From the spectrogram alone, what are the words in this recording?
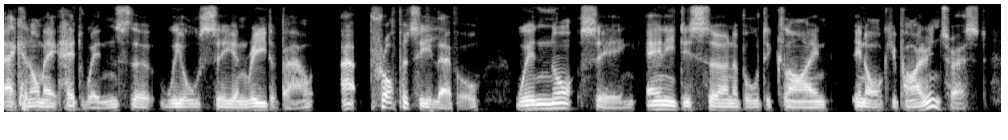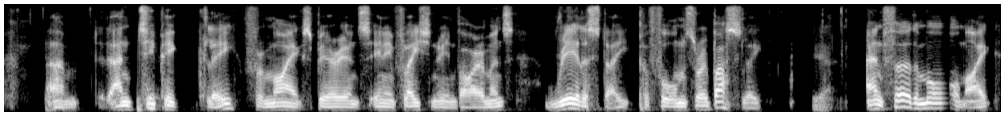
economic headwinds that we all see and read about, at property level, we're not seeing any discernible decline in occupier interest. Um, and typically, from my experience in inflationary environments, real estate performs robustly. Yeah. And furthermore, Mike,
